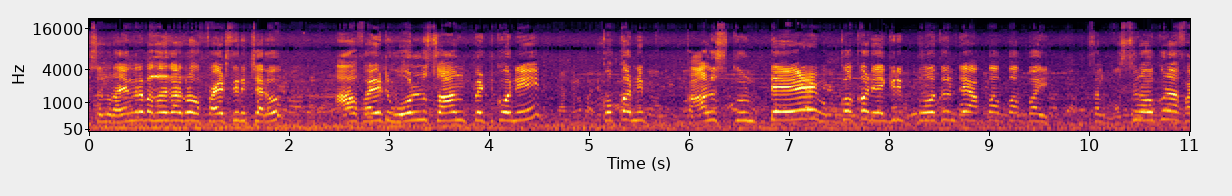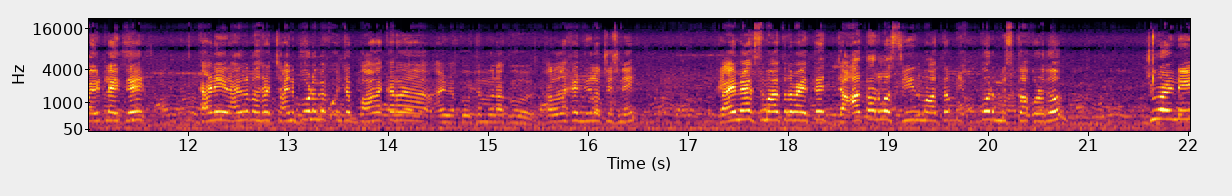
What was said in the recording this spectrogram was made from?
అసలు రాజేంద్ర ప్రసాద్ గారు కూడా ఒక ఫైట్ సీన్ ఇచ్చారు. ఆ ఫైట్ ఓల్డ్ సాంగ్ పెట్టుకొని ఒక్కొక్కరిని కాలుస్తుంటే ఒక్కొక్కడు ఎగిరిపోతుంటే అబ్బాబ్బాబ్బాయి అసలు మస్తు నవ్వుకున్న ఆ ఫైట్లు అయితే. కానీ రాజేంద్ర ప్రసాద్ చనిపోవడమే కొంచెం బాధాకర కొంచెం నాకు కళ్ళకి నీళ్ళు వచ్చేసినాయి. క్లైమాక్స్ మాత్రం అయితే జాతరలో సీన్ మాత్రం ఎవ్వరు మిస్ కాకూడదు. చూడండి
